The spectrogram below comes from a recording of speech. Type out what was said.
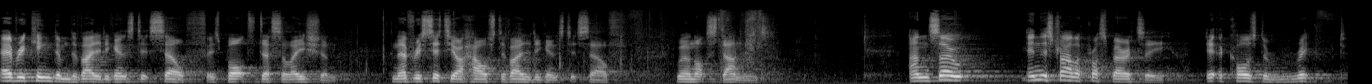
Every kingdom divided against itself is brought to desolation and every city or house divided against itself will not stand. And so, in this trial of prosperity, it had caused a rift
